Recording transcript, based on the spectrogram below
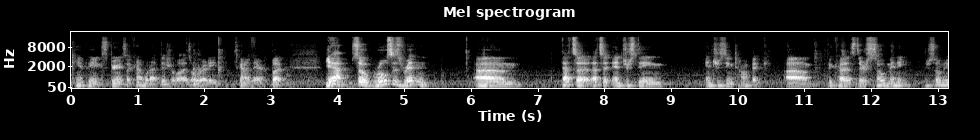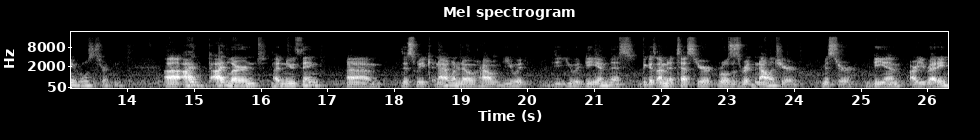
campaign experience. Like kind of what I visualize already. It's kind of there. But yeah. So rules is written. Um, that's a that's an interesting interesting topic. Um, because there's so many. There's so many rules is written. Uh, I I learned a new thing um, this week, and I want to know how you would you would DM this because I'm going to test your rules as written knowledge here, Mister DM. Are you ready?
